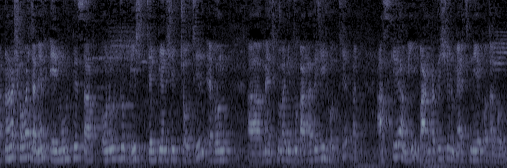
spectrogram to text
আপনারা সবাই জানেন, এই মুহূর্তে সাব অনূর্ধ্ব বিশ চ্যাম্পিয়নশিপ চলছে এবং ম্যাচগুলো কিন্তু বাংলাদেশেই হচ্ছে। বাট আজকে আমি বাংলাদেশের ম্যাচ নিয়ে কথা বলব।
